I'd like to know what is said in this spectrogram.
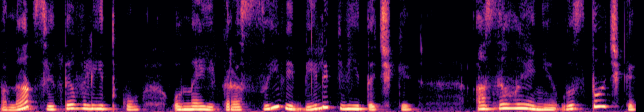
Вона цвіте влітку, у неї красиві білі квіточки, а зелені листочки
